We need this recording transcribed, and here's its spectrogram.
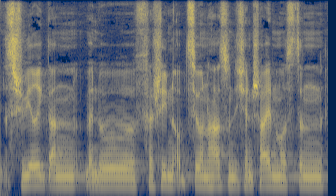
ist schwierig dann, wenn du verschiedene Optionen hast und dich entscheiden musst, dann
